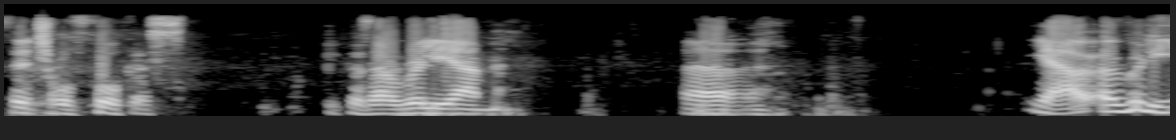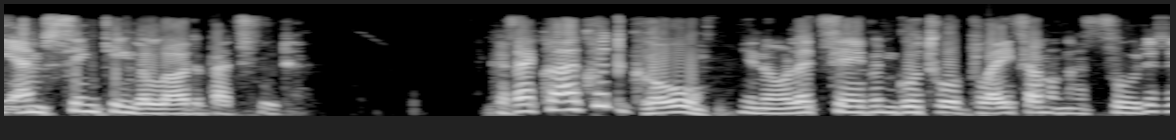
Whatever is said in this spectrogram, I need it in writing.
central focus, because I really am. Uh, yeah, I really am thinking a lot about food because I I could go, you know, let's say even go to a place I don't have food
